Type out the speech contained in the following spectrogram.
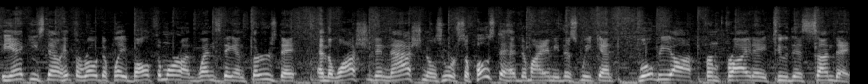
The Yankees now hit the road to play Baltimore on Wednesday and Thursday. And the Washington Nationals, who are supposed to head to Miami this weekend, will be off from Friday to this Sunday.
